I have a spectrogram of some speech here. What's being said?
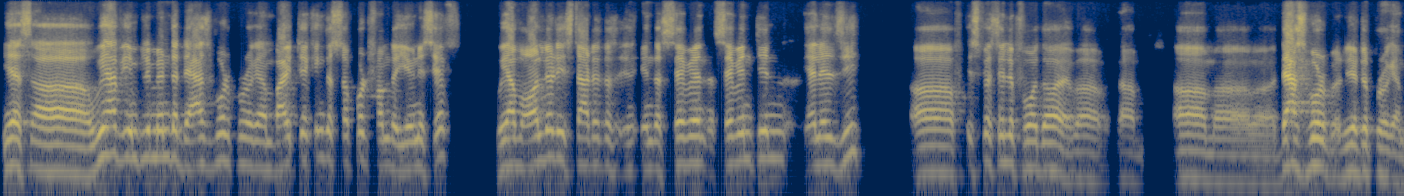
Yes, uh, we have implemented the dashboard program by taking the support from the UNICEF. We have already started in- the 17 LLG, uh, especially for the, uh, um, um, uh, dashboard related program.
